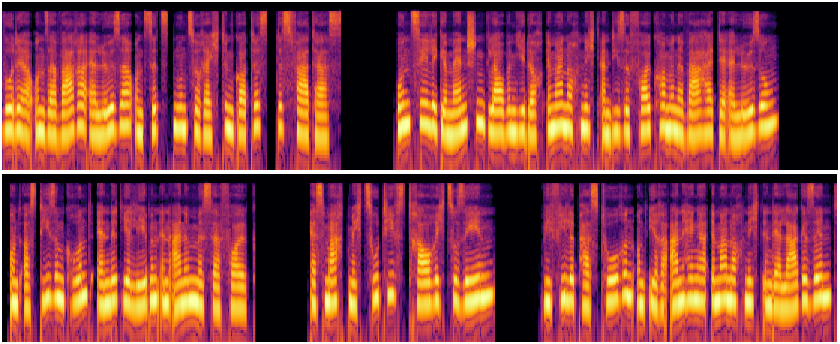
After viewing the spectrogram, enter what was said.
wurde er unser wahrer Erlöser und sitzt nun zur Rechten Gottes, des Vaters. Unzählige Menschen glauben jedoch immer noch nicht an diese vollkommene Wahrheit der Erlösung, und aus diesem Grund endet ihr Leben in einem Misserfolg. Es macht mich zutiefst traurig zu sehen, wie viele Pastoren und ihre Anhänger immer noch nicht in der Lage sind,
